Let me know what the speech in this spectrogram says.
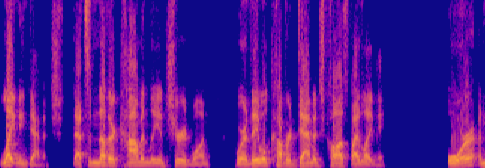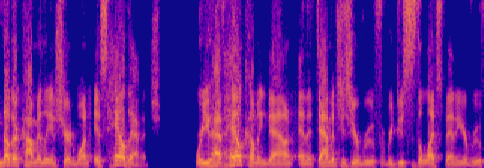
lightning damage. That's another commonly insured one where they will cover damage caused by lightning. Or another commonly insured one is hail damage, where you have hail coming down and it damages your roof, it reduces the lifespan of your roof,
